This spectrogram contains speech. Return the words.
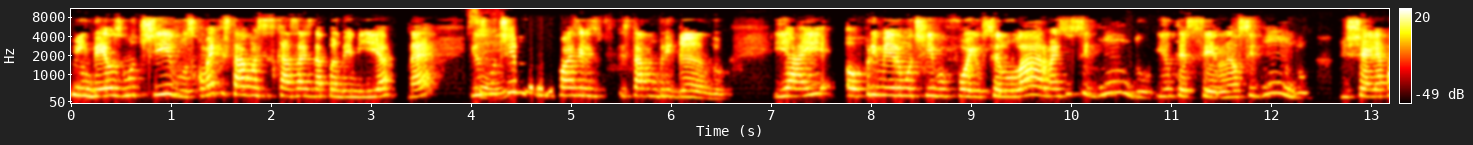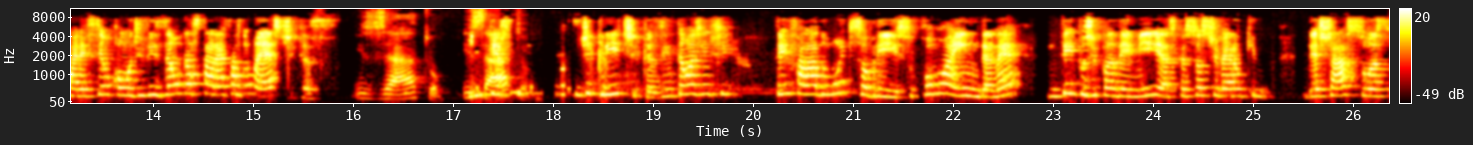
entender os motivos, como é que estavam esses casais na pandemia, né? E Sei. os motivos pelos quais eles estavam brigando. E aí, o primeiro motivo foi o celular, mas o segundo e o terceiro, né? O segundo, Michele, apareceu como divisão das tarefas domésticas. Exato, exato. De críticas. Então, a gente tem falado muito sobre isso, como ainda, né? Em tempos de pandemia, as pessoas tiveram que deixar as suas.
